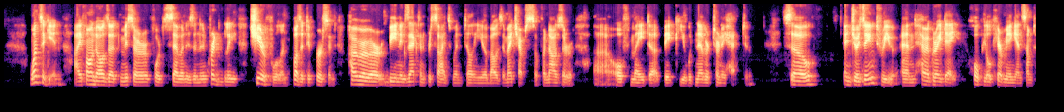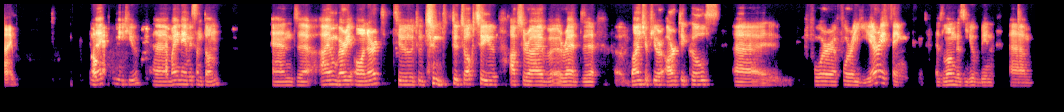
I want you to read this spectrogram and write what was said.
once again, I found out that Mr. 47 is an incredibly cheerful and positive person, however, being exact and precise when telling you about the matchups of another uh, off-meta uh, pick you would never turn your head to. So, enjoy the interview and have a great day. Hope you'll hear me again sometime. Okay. Nice to meet you. Uh, my name is Anton and uh, I am very honored to, to, to, talk to you after I've uh, read uh, a bunch of your articles uh, for, for a year, I think, as long as you've been um,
